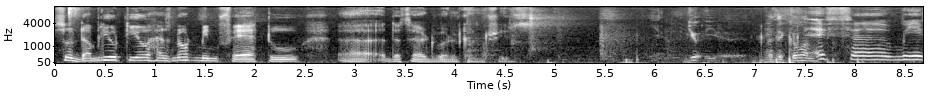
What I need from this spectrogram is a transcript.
so WTO has not been fair to uh, the third world countries. go on. If uh, we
